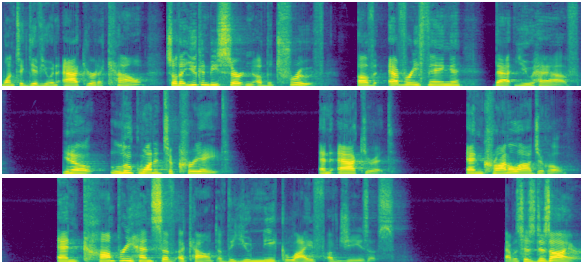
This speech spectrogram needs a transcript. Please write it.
want to give you an accurate account so that you can be certain of the truth of everything that you have. You know, Luke wanted to create an accurate and chronological and comprehensive account of the unique life of Jesus. That was his desire.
